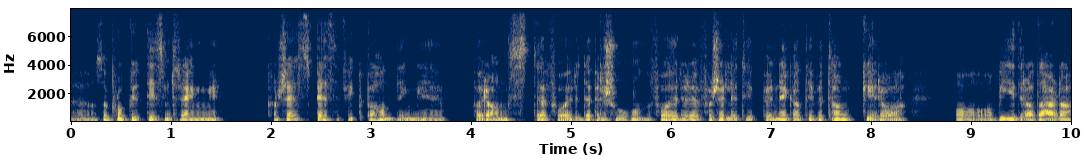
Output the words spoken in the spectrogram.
Eh, og så plukke ut de som trenger kanskje spesifikk behandling eh, for angst, for depresjon, for forskjellige typer negative tanker, og, og, og bidra der, da.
